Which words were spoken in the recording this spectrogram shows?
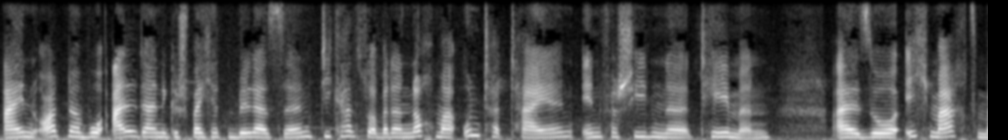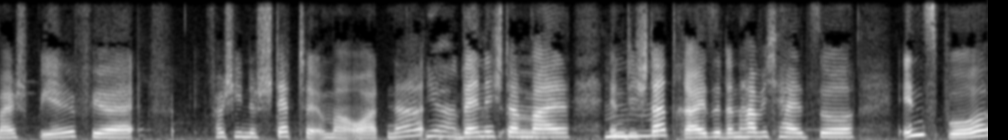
einen Ordner, wo all deine gespeicherten Bilder sind. Die kannst du aber dann nochmal unterteilen in verschiedene Themen. Also ich mache zum Beispiel für verschiedene Städte immer Ordner. Ja, Wenn ich dann auch. mal in mhm. die Stadt reise, dann habe ich halt so Inspo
